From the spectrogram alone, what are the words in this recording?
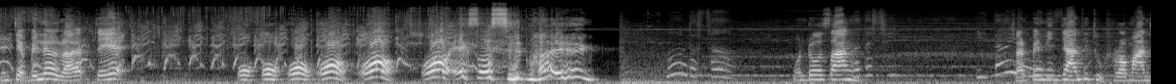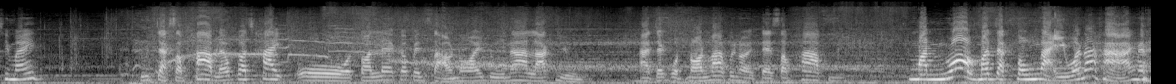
ยังเจ็บไม่เลิกเหรอเจ๊ โอ้โอ้โอ้โอ้โอ้โอ้เอ็กซ์โซซิตมาเอง มอนโดซัง ฉันเป็นวิญญาณที่ถูกทรมานใช่ไหม ดูจากสภาพแล้วก็ใช่ โอ้ ตอนแรกก็เป็นสาวน้อยดูน่ารักอยู่ อาจจะกดนอนมากไปหน่อย แต่สภาพ มันงอกมาจากตรงไหนวะหน้าหางนะ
